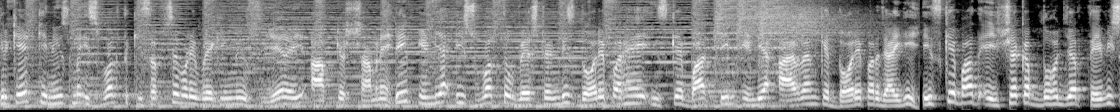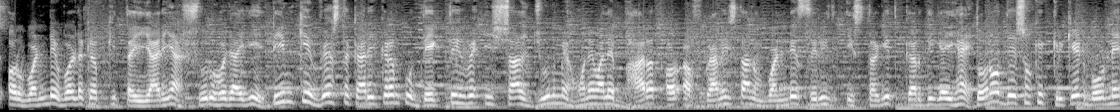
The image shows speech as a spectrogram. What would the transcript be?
क्रिकेट की न्यूज़ में इस वक्त की सबसे बड़ी ब्रेकिंग न्यूज़ ये रही आपके सामने। टीम इंडिया इस वक्त वेस्ट इंडीज दौरे पर है। इसके बाद टीम इंडिया आयरलैंड के दौरे पर जाएगी। इसके बाद एशिया कप 2023 और वनडे वर्ल्ड कप की तैयारियाँ शुरू हो जाएगी। टीम के व्यस्त कार्यक्रम को देखते हुए इस साल जून में होने वाले भारत और अफ़गानिस्तान वनडे सीरीज़ स्थगित कर दी गई है। दोनों देशों के क्रिकेट बोर्ड ने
